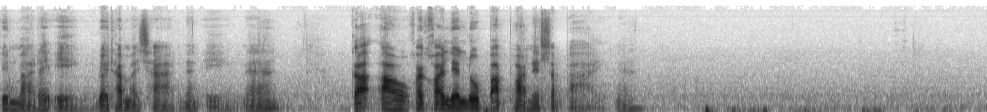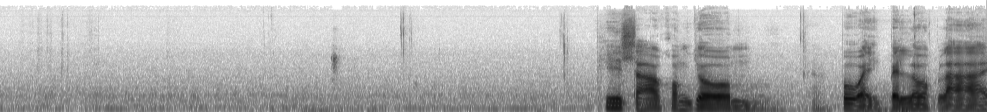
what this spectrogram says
ขึ้นมาได้เอง โดยธรรมชาตินั่นเองนะ ก็เอาค่อยๆเรียนรู้ปรับผ่อนให้สบายนะพี่สาวของโยมป่วยเป็นโรคร้าย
